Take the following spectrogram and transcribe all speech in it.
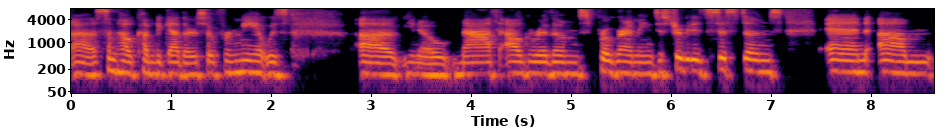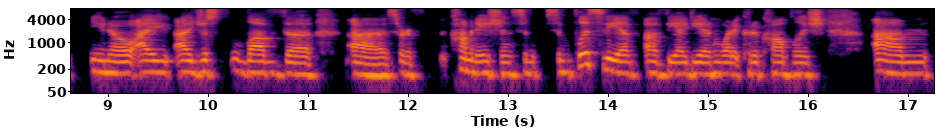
uh, somehow come together. So for me it was uh, you know math algorithms programming distributed systems. And um, you know i i just love the uh, sort of combination sim- simplicity of, of the idea and what it could accomplish. Um,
